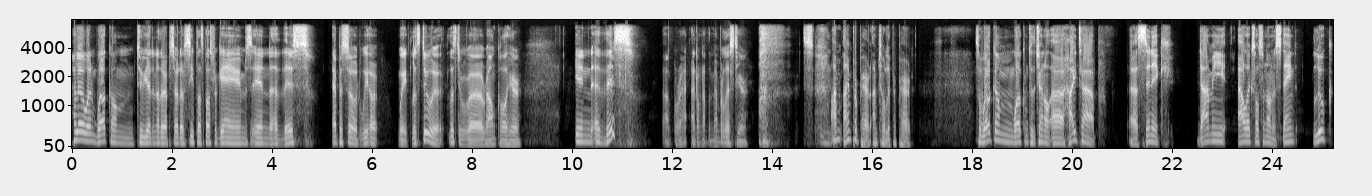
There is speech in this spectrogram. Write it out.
Hello and welcome to yet another episode of C++ for Games. In uh, this episode, we are wait. Let's do a let's do a round call here. In uh, this, oh, gra- I don't have the member list here. Mhm. I'm I'm prepared. I'm totally prepared. So welcome welcome to the channel. Uh, High Tap, uh, Cynic, Dami, Alex, also known as Stained, Luke,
